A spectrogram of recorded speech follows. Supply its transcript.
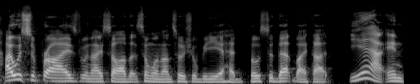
I was surprised when I saw that someone on social media had posted that, but I thought, yeah, and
